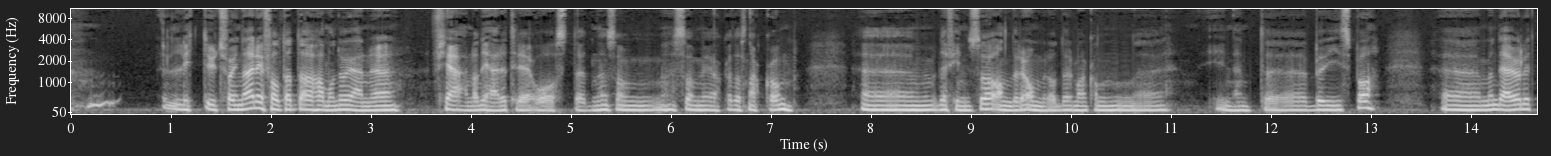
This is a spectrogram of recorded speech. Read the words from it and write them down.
litt utfordring der, i forhold til at da har man jo gjerne fjerna de her tre åstedene som, som vi akkurat har snakka om. Det finnes jo andre områder man kan innhente bevis på. Eh, men det er jo litt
